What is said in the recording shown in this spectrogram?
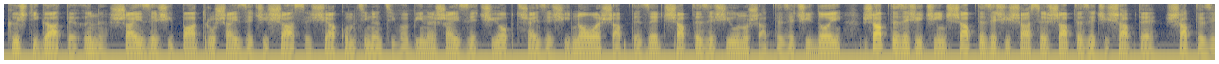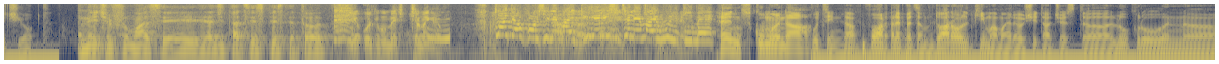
câștigate în 64, 66 și acum țineți-vă bine, 68, 69, 70, 71, 72, 75, 76, 77, 78. Meciuri frumoase, agitație peste tot. E ultimul meci, cel mai greu. Toate au fost cele mai grele și cele mai ultime. Hands cu mâna! Puțin, da? Foarte Repetăm, puțin. doar Old Team a mai reușit acest uh, lucru în uh,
